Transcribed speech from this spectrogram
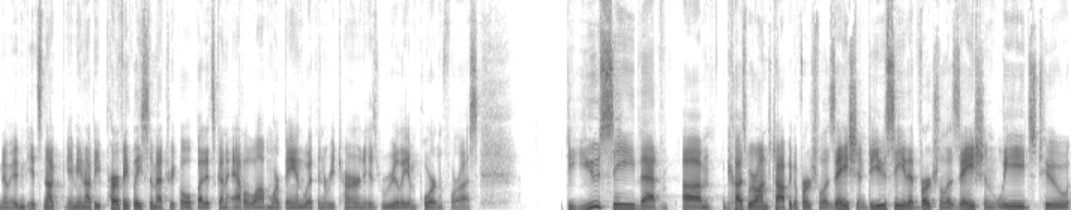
know, it, it's not it may not be perfectly symmetrical, but it's going to add a lot more bandwidth in return is really important for us. Do you see that um, because we're on the topic of virtualization? Do you see that virtualization leads to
